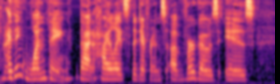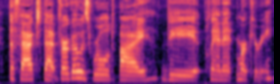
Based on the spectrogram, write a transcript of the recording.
I think one thing that highlights the difference of Virgos is the fact that Virgo is ruled by the planet Mercury.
